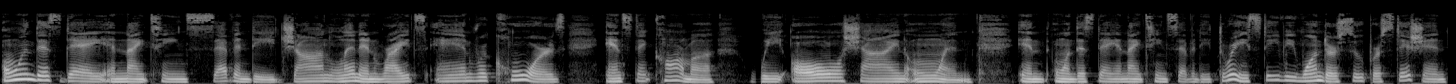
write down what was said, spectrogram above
On this day in 1970, John Lennon writes and records Instant Karma, We All Shine On. And on this day in 1973, Stevie Wonder's Superstition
